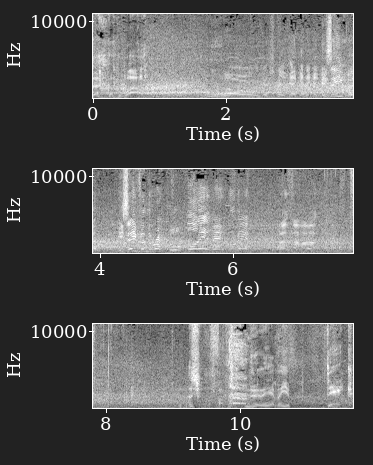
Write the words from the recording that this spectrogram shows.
wow. yeah, get it, get. He's even. He's even the record. Got it, mate, got it. Uh, uh, uh. you nearly hit me, you dick.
